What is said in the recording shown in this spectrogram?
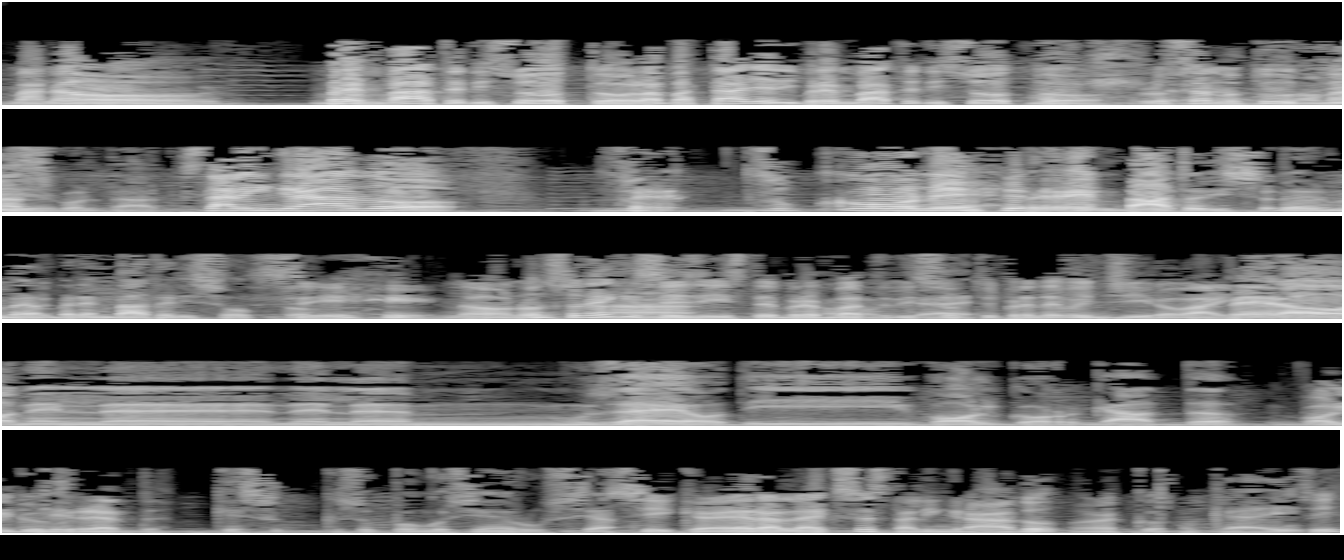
Ma no! Brembate di sotto, la battaglia di Brembate di sotto, lo sanno tutti. Non ha ascoltato. Stalingrado! Zu- Bre- Zuccone! Brembato di, so- brembate di sotto. Sì, no, non so neanche Ah, se esiste Brembate di ok. sotto, ti prendevo in giro, vai. Però nel, nel mm, museo di Volgograd, Volgograd. che, su- che suppongo sia in Russia, Sì, che era l'ex Stalingrado, ecco. ok, Sì.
